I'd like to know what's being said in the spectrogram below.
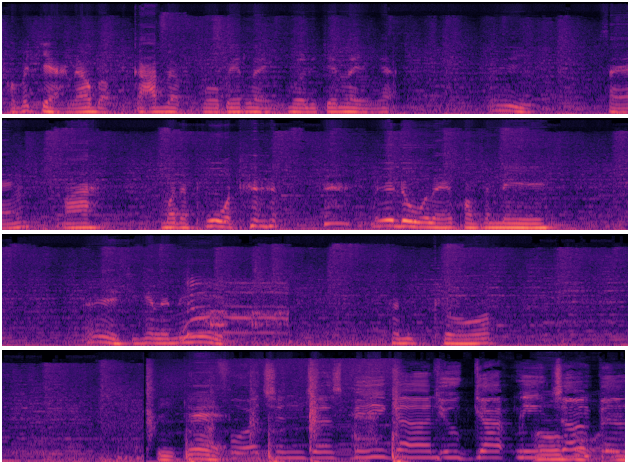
เขาไม่แจกแล้วแบบการ์ดแบบโรเบสอะไรเวอร์ลิเจนอะไรอย่างเงี้ยเฮ้ยแสงมามาแต่พูด ไม่ได้ดูเลยของกันดีเฮ้ยชิคเกเลนี่ทนิโครสปีเก้ Fortune just begun. You got me โอ้โห jumping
